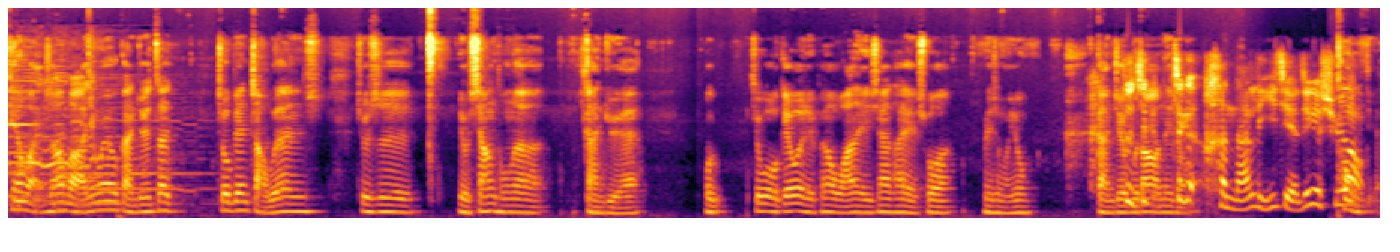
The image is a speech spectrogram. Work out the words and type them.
天晚上吧，因为我感觉在周边找不认识，就是 有相同的感觉。我就我给我女朋友玩了一下，她也说没什么用，感觉不到那种个这个很难理解，这个需要痛点。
